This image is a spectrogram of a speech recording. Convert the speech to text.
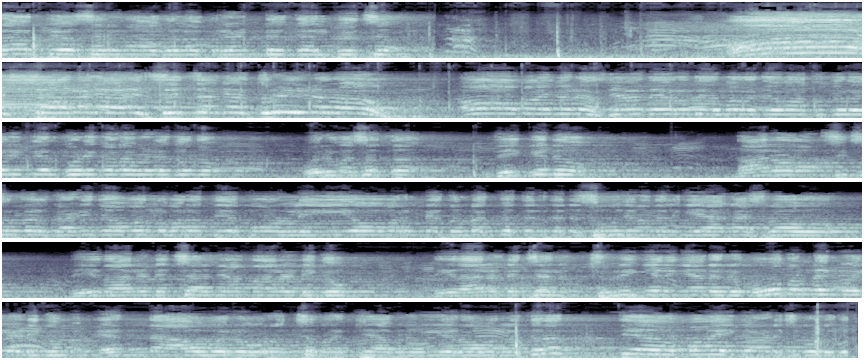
Raptors Ernakulam രണ്ടും കൽപ്പിച്ച് ഞാൻ നേരത്തെ പറഞ്ഞ വാക്കുകൾ ഒരിക്കൽ കൂടി കടമെടുക്കുന്നു. ഒരു വശത്ത് വിഗിനു നാലോളം സിക്സറുകൾ കഴിഞ്ഞ ഓവറിൽ പറത്തിയപ്പോൾ ഈ ഓവറിന്റെ തുടക്കത്തിൽ തന്നെ സൂചന നൽകിയ ആകാശ് ബാബു നീ നാലടിച്ചാൽ ഞാൻ നാലടിക്കും. നീ നാലടിച്ചാൽ ചുരുങ്ങിയത് ഞാൻ ഒരു മൂന്നെണ്ണം അടിക്കും എന്ന ആ ഒരു ഉറച്ച പ്രഖ്യാപനം ഈ ഒരു ഓവറിൽ കൃത്യമായി കാണിച്ചു കൊടുക്കും.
